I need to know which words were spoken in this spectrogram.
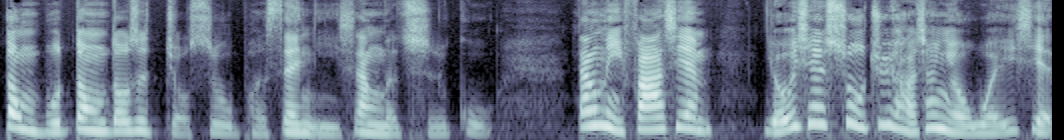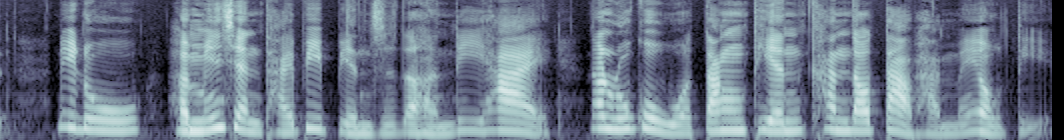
动不动都是九十五 percent 以上的持股。当你发现有一些数据好像有危险，例如很明显台币贬值得很厉害，那如果我当天看到大盘没有跌，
